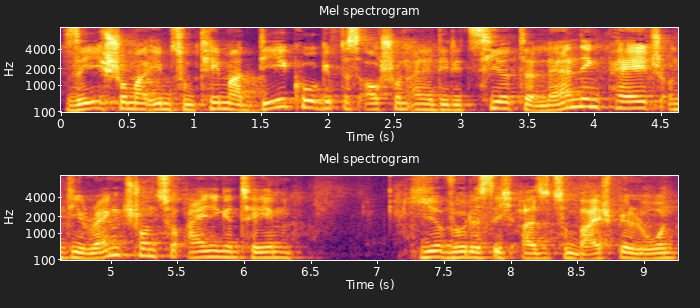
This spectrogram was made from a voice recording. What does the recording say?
sehe ich schon mal eben zum Thema Deko gibt es auch schon eine dedizierte Landingpage und die rankt schon zu einigen Themen. Hier würde es sich also zum Beispiel lohnen,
